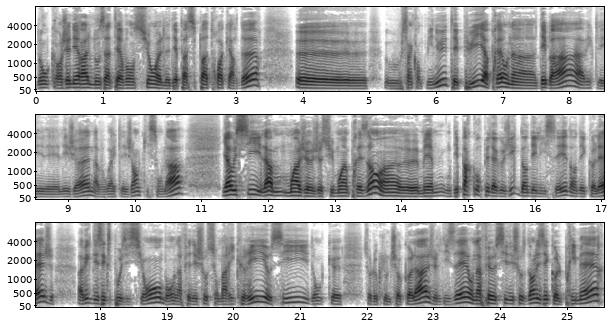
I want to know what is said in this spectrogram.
Donc en général, nos interventions, elles ne dépassent pas trois quarts d'heure. Euh, ou 50 minutes, et puis après on a un débat avec les, les, jeunes, avec les gens qui sont là. Il y a aussi, là, moi je, je suis moins présent, hein, euh, mais des parcours pédagogiques dans des lycées, dans des collèges, avec des expositions. Bon, on a fait des choses sur Marie Curie aussi, donc euh, sur le clown chocolat, je le disais. On a fait aussi des choses dans les écoles primaires.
